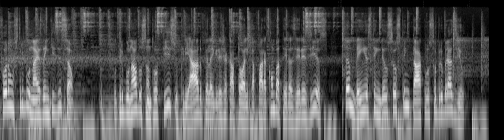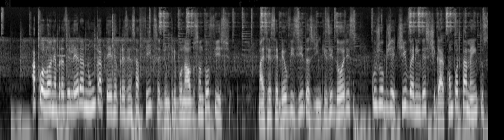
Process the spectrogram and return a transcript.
foram os tribunais da Inquisição. O Tribunal do Santo Ofício, criado pela Igreja Católica para combater as heresias, também estendeu seus tentáculos sobre o Brasil. A colônia brasileira nunca teve a presença fixa de um tribunal do Santo Ofício, mas recebeu visitas de inquisidores cujo objetivo era investigar comportamentos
